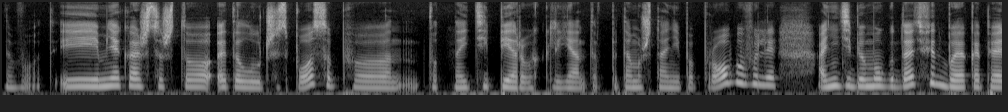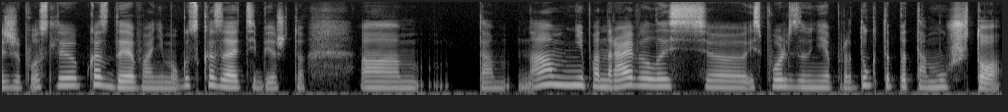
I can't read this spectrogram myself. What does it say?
Вот. И мне кажется, что это лучший способ э, вот, найти первых клиентов, потому что они попробовали, они тебе могут дать фидбэк, опять же, после каздева, они могут сказать тебе, что э, там, нам не понравилось э, использование продукта, потому что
